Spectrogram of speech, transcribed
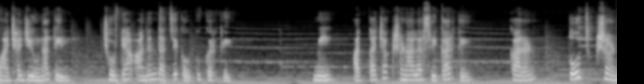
माझ्या जीवनातील छोट्या आनंदाचे कौतुक करते. मी आत्ताच्या क्षणाला स्वीकारते कारण तोच क्षण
